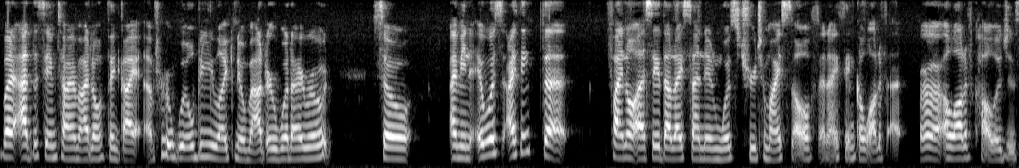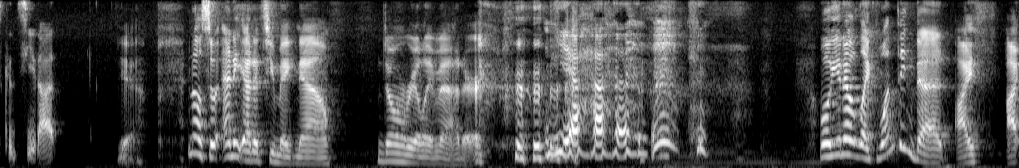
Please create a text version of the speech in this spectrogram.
But at the same time, I don't think I ever will be, like no matter what I wrote. So, I mean, it was I think the final essay that I sent in was true to myself, and I think a lot of uh, a lot of colleges could see that. Yeah, and also any edits you make now don't really matter. yeah. well, you know, like one thing that I I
